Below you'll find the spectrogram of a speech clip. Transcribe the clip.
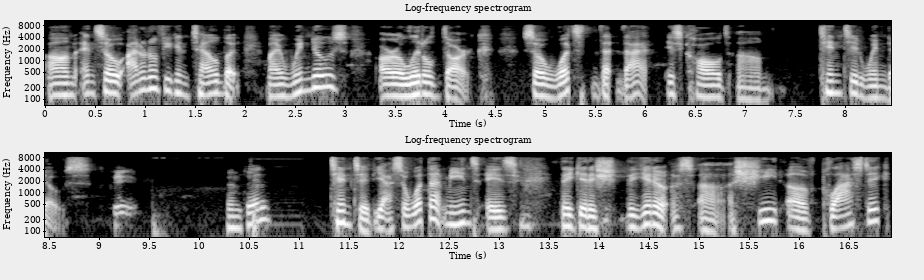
Um, and so I don't know if you can tell, but my windows are a little dark. So what's that? That is called um, tinted windows. Tinted? Tinted, yeah. So what that means is they get a they get a, uh, a sheet of plastic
